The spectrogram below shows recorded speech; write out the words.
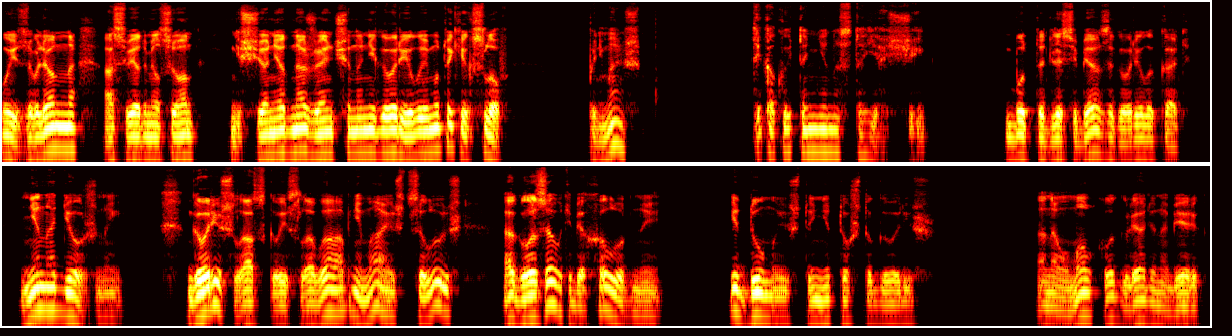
Уязвленно осведомился он. Еще ни одна женщина не говорила ему таких слов. Понимаешь, ты какой-то ненастоящий. Будто для себя заговорила Кать. Ненадежный. Говоришь ласковые слова, обнимаешь, целуешь, а глаза у тебя холодные. И думаешь ты не то, что говоришь. Она умолкла, глядя на берег.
